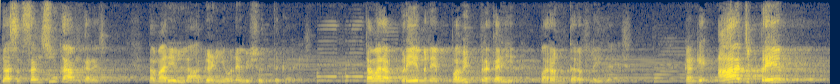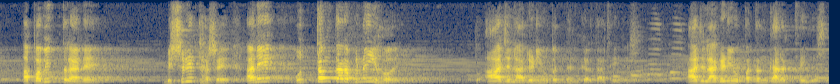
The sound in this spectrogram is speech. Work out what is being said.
તો આ સત્સંગ શું કામ કરે છે? તમારી લાગણીઓને વિશુદ્ધ કરે છે. તમારા પ્રેમને પવિત્ર કરી પરમ તરફ લઈ જાય છે. કારણ કે આ જ પ્રેમ અપવિત્ર અને મિશ્રિત હશે અને ઉત્તમ તરફ નહીં હોય, તો આ જ લાગણીઓ બંધન કરતા થઈ જશે. આ જ લાગણીઓ પતનકારક થઈ જશે.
